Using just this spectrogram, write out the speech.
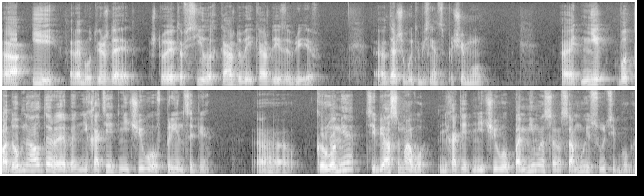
и Рэба утверждает, что это в силах каждого и каждой из евреев. Дальше будет объясняться почему. Не, вот подобно Алтереба, не хотеть ничего в принципе, кроме тебя самого. Не хотеть ничего помимо самой сути Бога.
